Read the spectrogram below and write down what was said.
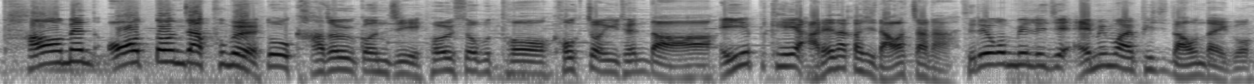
다음엔 어떤 작품을 또 가져올 건지 벌써부터 걱정이 된다. AFK 아레나까지 나왔잖아. 드래곤 빌리지 MMORPG 나온다 이거.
